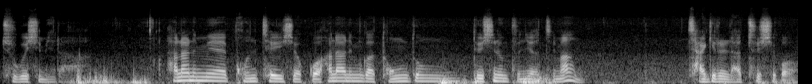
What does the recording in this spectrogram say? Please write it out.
죽으심이라. 하나님의 본체이셨고 하나님과 동등 되시는 분이었지만 자기를 낮추시고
